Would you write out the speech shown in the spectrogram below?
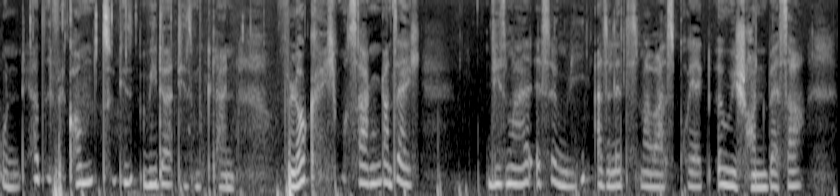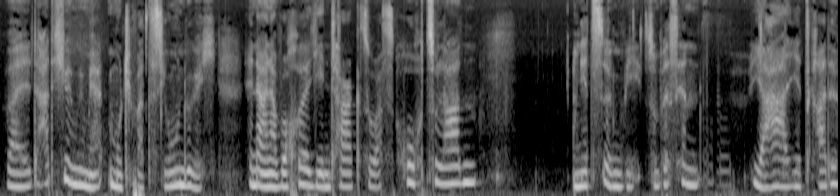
und herzlich willkommen zu dies wieder diesem kleinen Vlog. Ich muss sagen, ganz ehrlich, diesmal ist irgendwie, also letztes Mal war das Projekt irgendwie schon besser, weil da hatte ich irgendwie mehr Motivation, wirklich in einer Woche jeden Tag sowas hochzuladen. Und jetzt irgendwie so ein bisschen, ja, jetzt gerade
